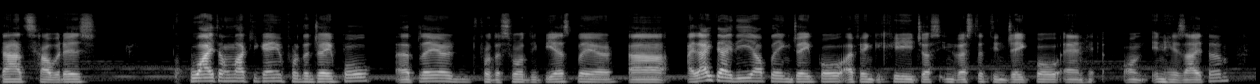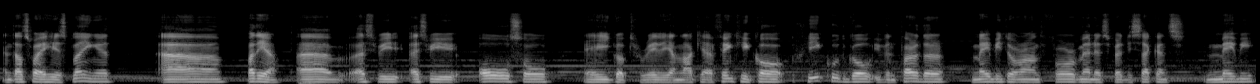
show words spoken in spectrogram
that's how it is. Quite unlucky game for the Jake Paul uh, player, for the Sword DPS player. Uh, I like the idea of playing Jake Paul. I think he just invested in Jake Paul and on in his item, and that's why he's playing it. Uh, but yeah, um, as we as we all saw, he got really unlucky. I think he go he could go even further maybe to around 4 minutes 30 seconds maybe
